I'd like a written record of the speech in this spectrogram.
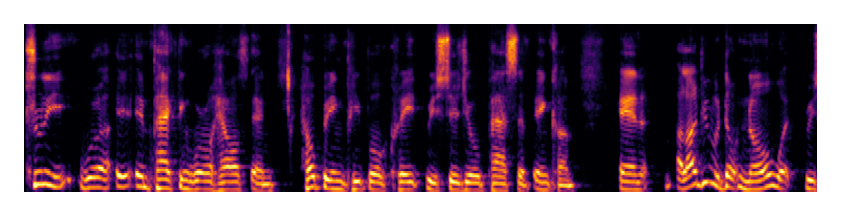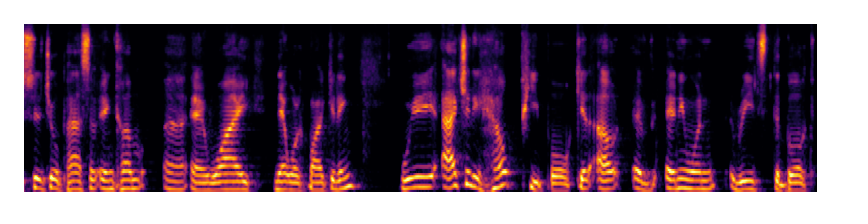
truly impacting world health and helping people create residual passive income. And a lot of people don't know what residual passive income uh, and why network marketing. We actually help people get out. If anyone reads the book,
